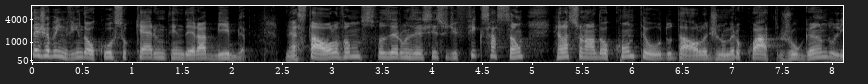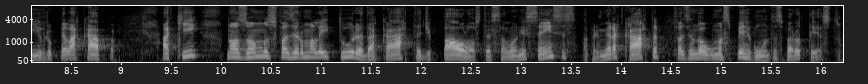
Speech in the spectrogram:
Seja bem-vindo ao curso Quero Entender a Bíblia. Nesta aula, vamos fazer um exercício de fixação relacionado ao conteúdo da aula de número 4, julgando o livro pela capa. Aqui, nós vamos fazer uma leitura da carta de Paulo aos Tessalonicenses, a primeira carta, fazendo algumas perguntas para o texto.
